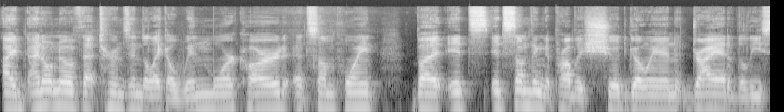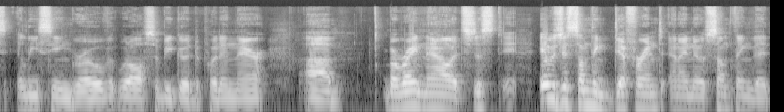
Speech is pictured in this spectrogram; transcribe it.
I I don't know if that turns into like a win more card at some point, but it's it's something that probably should go in. Dryad of the Elysian Grove would also be good to put in there. Um, but right now, it's just. It, it was just something different, and I know something that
